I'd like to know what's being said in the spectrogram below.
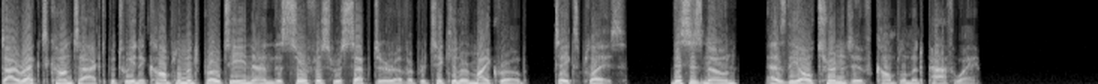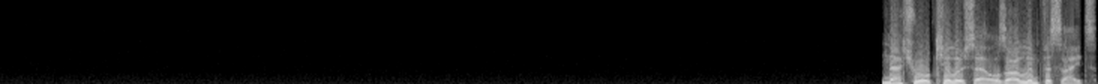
direct contact between a complement protein and the surface receptor of a particular microbe takes place. This is known as the alternative complement pathway. Natural killer cells are lymphocytes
